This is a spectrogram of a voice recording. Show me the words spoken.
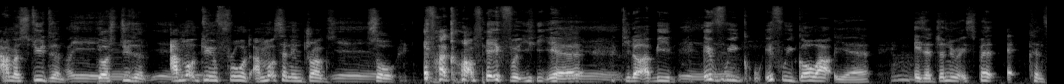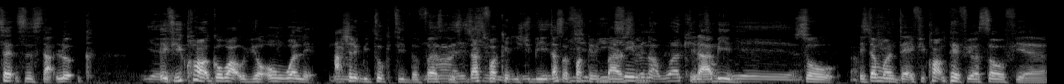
I'm a student. Oh, yeah, You're a student. yeah, I'm not yeah. doing fraud. I'm not selling drugs. Yeah. So if I can't pay for you, yeah, Yeah. do you know what I mean? Yeah, if yeah. we if we go out, yeah, it's a general expe- consensus that look. yeah. If you can't go out with your own wallet, I shouldn't be talking to you in the first Nah, place. That's true. fucking. You should be. That's a you fucking should be embarrassing. saving up, working you know what I mean? yeah, yeah, yeah. So That's it's them ones true. that if you can't pay for yourself, yeah.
